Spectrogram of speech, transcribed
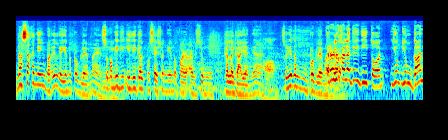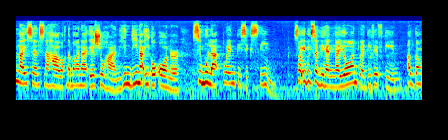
Nasa kanya yung baril eh, yun ang problema eh. So magiging illegal possession yun of firearms yung kalagayan niya. Oo. So yun ang problema. Pero niya. nakalagay dito, yung, yung gun license na hawak ng mga na-issuehan, hindi na i-honor simula 2016. So, ibig sabihin, ngayon, 2015, hanggang,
